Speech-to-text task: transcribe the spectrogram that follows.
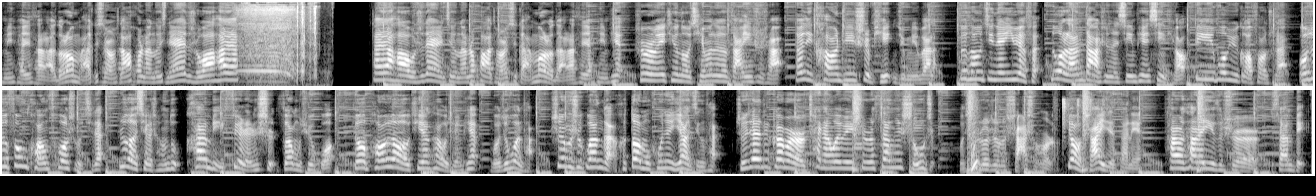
没拍啥了，都老麦克小啥话呢？都现在是哇哈呀！大家好，我是戴眼镜拿着话筒而且感冒了的阿拉斯加偏偏。是不是没听懂前面那段杂音是啥？等你看完这期视频你就明白了。自从今年一月份诺兰大神的新片《信条》第一波预告放出来，我就疯狂搓手期待，热切程度堪比废人式钻木取火。有朋友提前看过全片，我就问他是不是观感和《盗梦空间》一样精彩？只见这哥们儿颤颤巍巍伸出三根手指，我心说这都啥时候了，要啥一键三连？他说他的意思是三倍。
